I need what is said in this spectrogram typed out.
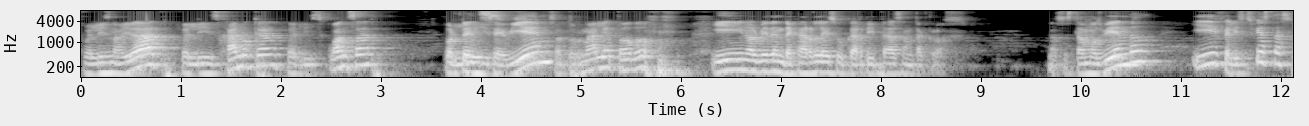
Feliz Navidad, feliz Hanukkah, feliz Kwanzaa. Portense bien. Saturnalia, todo. Y no olviden dejarle su cartita a Santa Claus. Nos estamos viendo y felices fiestas.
